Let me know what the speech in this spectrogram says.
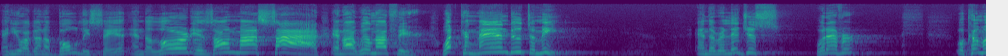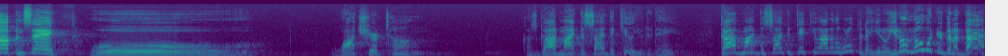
And you are going to boldly say it, and the Lord is on my side, and I will not fear. What can man do to me? And the religious, whatever, will come up and say, Oh, watch your tongue, because God might decide to kill you today. God might decide to take you out of the world today. You know, you don't know when you're going to die.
